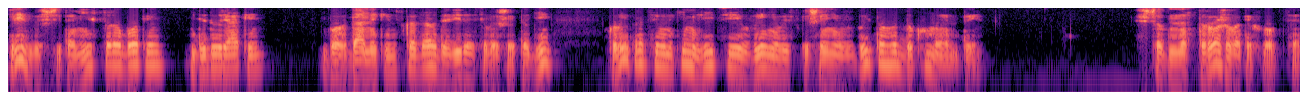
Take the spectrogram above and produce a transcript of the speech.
Прізвище та місце роботи Дедуряки Богдан, яким сказав, довідався лише тоді, коли працівники міліції вийняли з кишені вбитого документи. Щоб не насторожувати хлопця,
